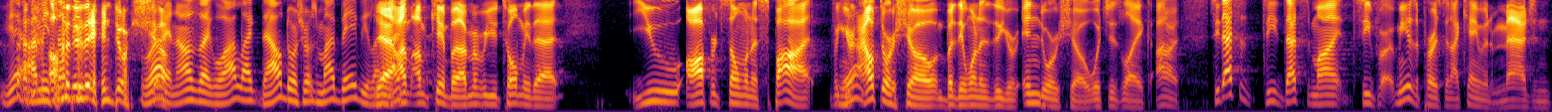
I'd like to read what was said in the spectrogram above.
Yeah, I mean, I some want to do the indoor show. Right, and I was like, well, I like the outdoor shows. My baby, like, yeah, I- I'm, I'm kidding, but I remember you told me that you offered someone a spot for your Yeah. outdoor show, but they wanted to do your indoor show, which is like I don't see. That's see, that's my see for me as a person, I can't even imagine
